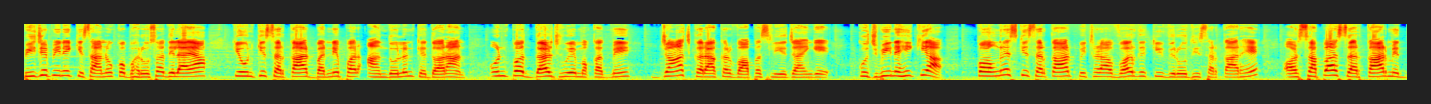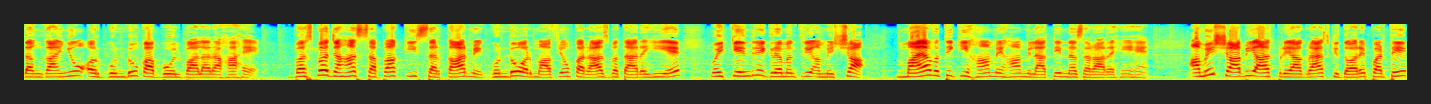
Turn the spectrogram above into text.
बीजेपी ने किसानों को भरोसा दिलाया कि उनकी सरकार बनने पर आंदोलन के दौरान उन पर दर्ज हुए मुकदमे जाँच कराकर वापस लिए जाएँगे। कुछ भी नहीं किया। कांग्रेस की सरकार पिछड़ा वर्ग की विरोधी सरकार है और सपा सरकार में दंगाइयों और गुंडों का बोलबाला रहा है। बसपा जहाँ सपा की सरकार में गुंडों और माफियों का राज बता रही है, वहीं केंद्रीय गृह मंत्री अमित शाह मायावती की हाँ में हाँ मिलाते नज़र आ रहे हैं। अमित शाह भी आज प्रयागराज के दौरे पर थे।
